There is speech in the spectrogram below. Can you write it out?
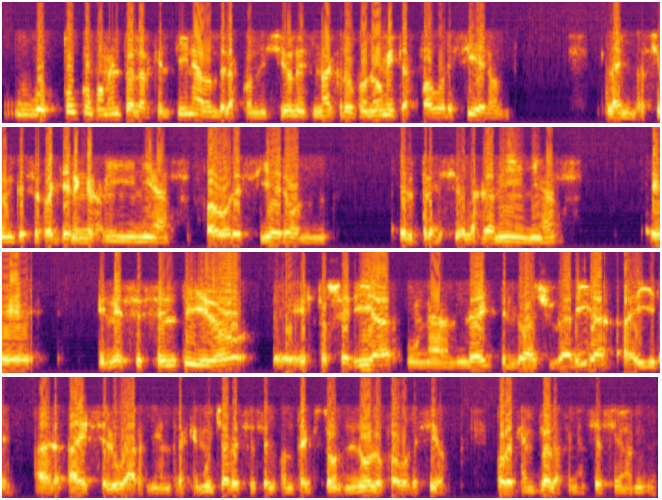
hubo pocos momentos en la Argentina donde las condiciones macroeconómicas favorecieron la inversión que se requiere en gramíneas, favorecieron el precio de las gramíneas. Eh, en ese sentido, esto sería una ley que lo ayudaría a ir a, ese lugar, mientras que muchas veces el contexto no lo favoreció. Por ejemplo, la financiación,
